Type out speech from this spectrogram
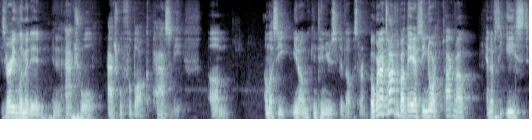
he's very limited in an actual actual football capacity. Um, unless he, you know, continues to develop his throne. But we're not talking about the AFC North. We're talking about NFC East.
